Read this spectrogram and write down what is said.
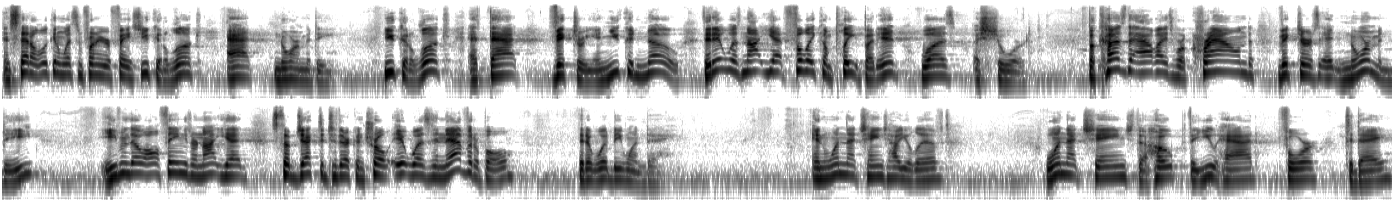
Instead of looking what's in front of your face, you could look at Normandy. You could look at that victory and you could know that it was not yet fully complete, but it was assured. Because the Allies were crowned victors at Normandy, even though all things are not yet subjected to their control, it was inevitable that it would be one day. And wouldn't that change how you lived? Wouldn't that change the hope that you had for today?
